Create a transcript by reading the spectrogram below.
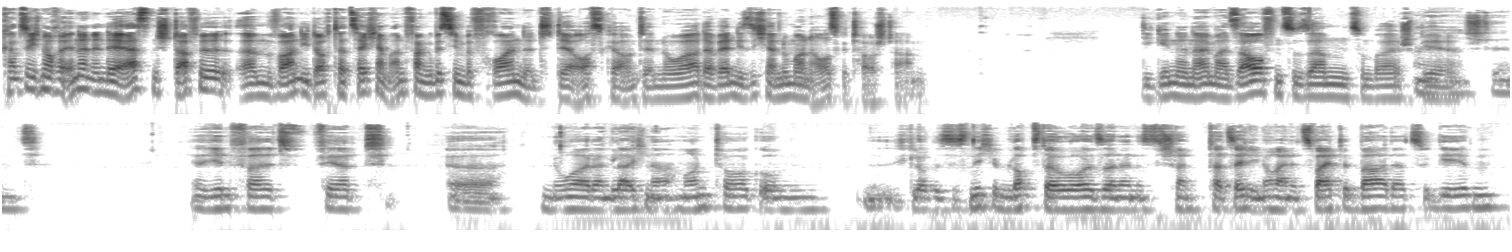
kannst du dich noch erinnern, in der ersten Staffel ähm, waren die doch tatsächlich am Anfang ein bisschen befreundet, der Oscar und der Noah. Da werden die sicher Nummern ausgetauscht haben. Die gehen dann einmal saufen zusammen zum Beispiel. Ah, stimmt. Ja, jedenfalls fährt äh, Noah dann gleich nach Montauk, um Ich glaube, es ist nicht im Lobster Roll, sondern es scheint tatsächlich noch eine zweite Bar da zu geben,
